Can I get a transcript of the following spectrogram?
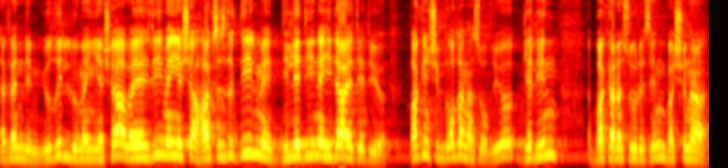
Efendim yudillu men yeşâ ve yehdi men yeşâ. Haksızlık değil mi? Dilediğine hidayet ediyor. Bakın şimdi o da nasıl oluyor? Gelin Bakara suresinin başına.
